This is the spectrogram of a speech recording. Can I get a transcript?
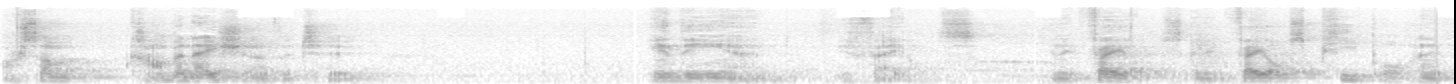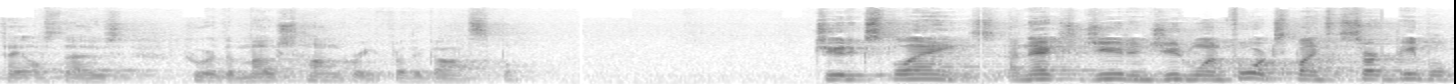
Or some combination of the two. In the end, it fails. And it fails. And it fails people. And it fails those who are the most hungry for the gospel. Jude explains, uh, next Jude in Jude 1 4 explains that certain people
